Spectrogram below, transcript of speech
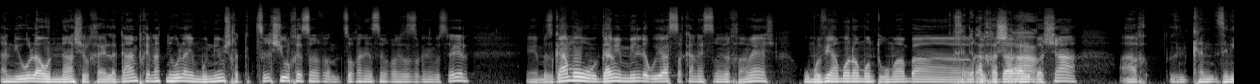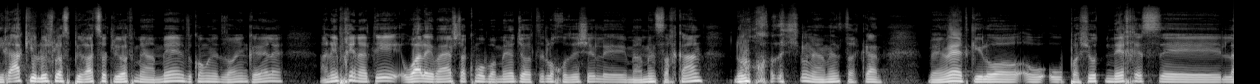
הניהול העונה שלך, אלא גם מבחינת ניהול האימונים שלך, אתה צריך שיהיו לך 20 לצורך העניין 25 שחקנים בסגל. אמ, אז גם הוא, גם אם מילנר הוא יהיה השחקן ה-25, הוא מביא המון המון תרומה בחדר הלבשה. הלבשה. זה נראה כאילו יש לו אספירציות להיות מאמן וכל מיני דברים כאלה. אני מבחינתי, וואלה, אם היה אפשר כמו במנג'ר לתת לו חוזה של אה, מאמן שחקן, תנו לו חוזה של מאמן שחקן. באמת, כאילו, הוא, הוא פשוט נכס אה, ל,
